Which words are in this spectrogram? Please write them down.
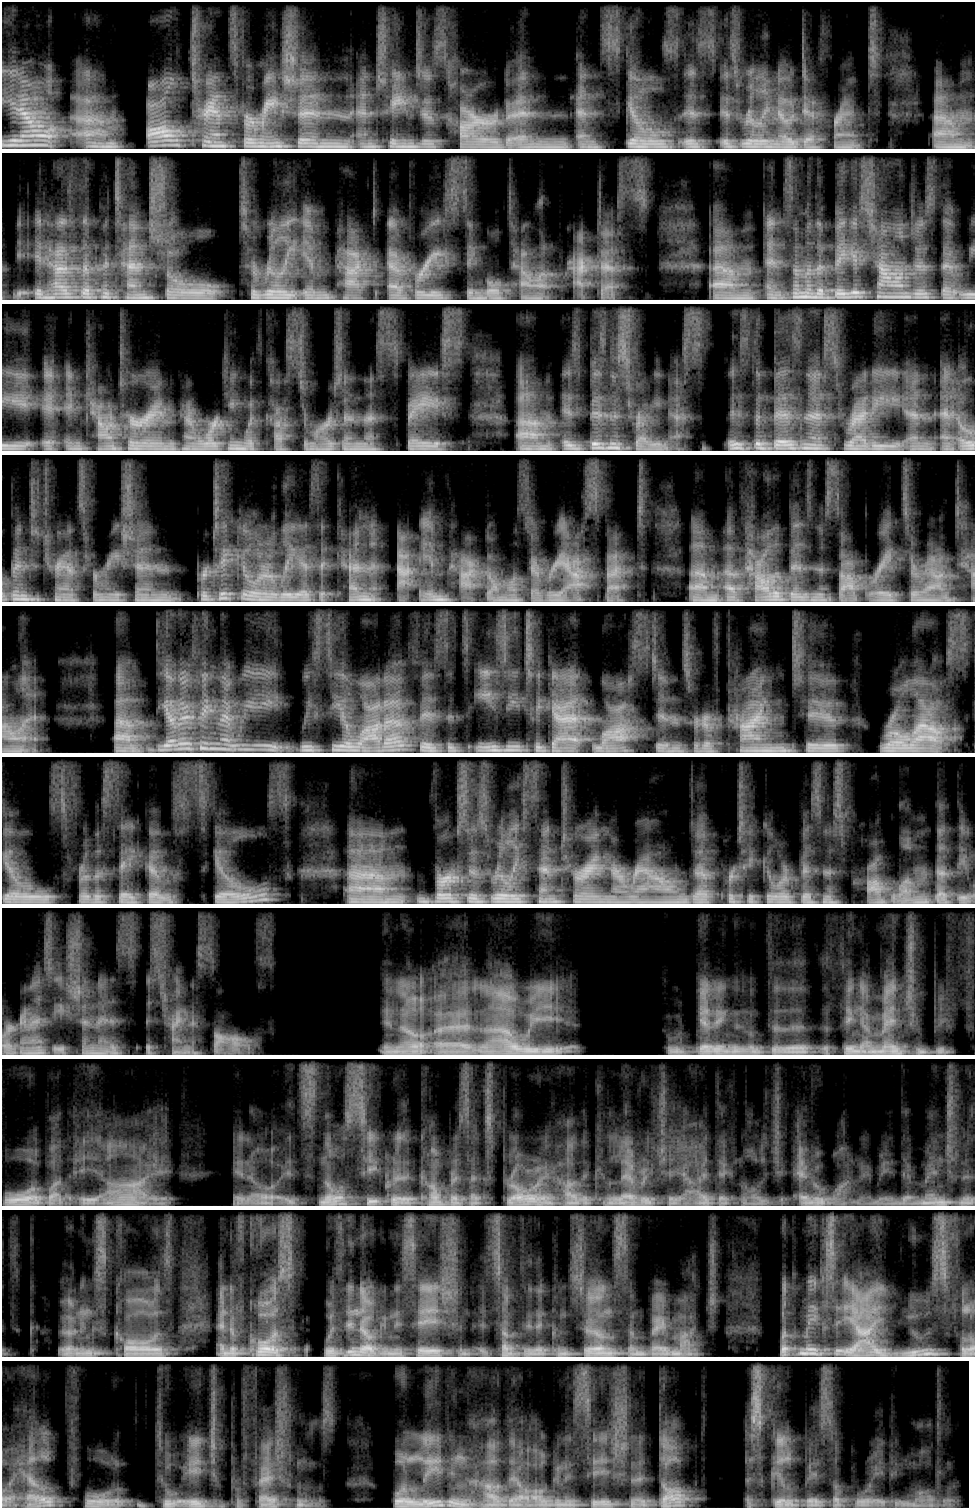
You know um, all transformation and change is hard and and skills is is really no different um, it has the potential to really impact every single talent practice um, and some of the biggest challenges that we encounter in kind of working with customers in this space um, is business readiness. Is the business ready and, and open to transformation, particularly as it can impact almost every aspect um, of how the business operates around talent? Um, the other thing that we we see a lot of is it's easy to get lost in sort of trying to roll out skills for the sake of skills um, versus really centering around a particular business problem that the organization is is trying to solve. You know, uh, now we we're getting into the, the thing I mentioned before about AI you know it's no secret that companies are exploring how they can leverage ai technology everyone. I mean they mention it earnings calls and of course within the organization it's something that concerns them very much. What makes ai useful or helpful to hr professionals who are leading how their organization adopt a skill-based operating model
